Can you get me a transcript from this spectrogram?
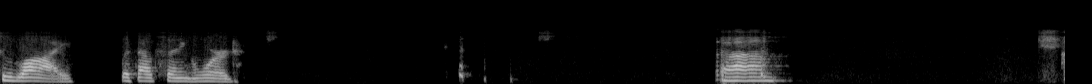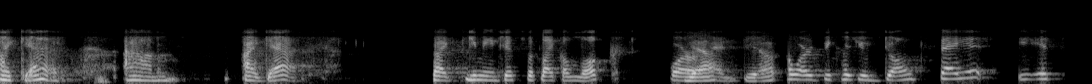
to lie without saying a word? um, I guess. Um, I guess. Like you mean just with like a look? Or yeah, and, yeah. or because you don't say it, it's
